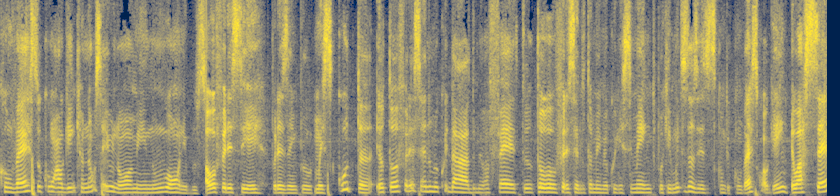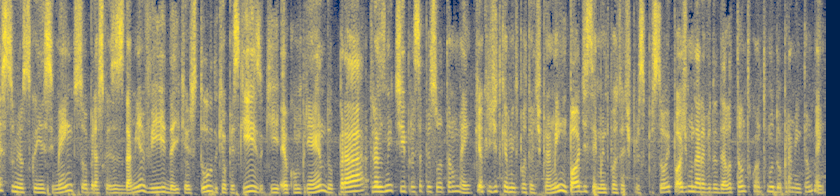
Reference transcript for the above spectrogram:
converso com alguém que eu não sei o nome no ônibus, ao oferecer, por exemplo, uma escuta, eu estou oferecendo meu cuidado, meu afeto, estou oferecendo também meu conhecimento, porque muitas das vezes quando eu converso com alguém, eu acesso meus conhecimentos sobre as coisas da minha vida e que eu estudo, que eu pesquiso, que eu compreendo para transmitir para essa pessoa também. Porque eu acredito que é muito importante para mim, pode ser muito importante para essa pessoa e pode mudar a vida dela tanto quanto mudou para mim também.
